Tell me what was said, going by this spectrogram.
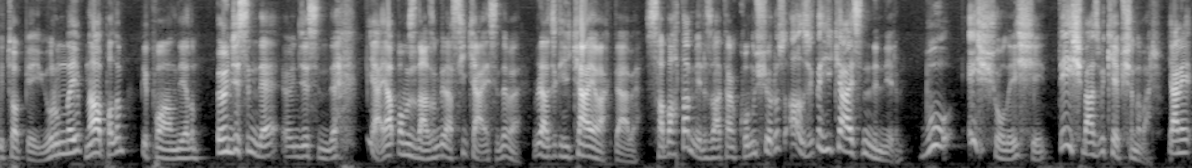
Ütopya'yı yorumlayıp ne yapalım? Bir puanlayalım. Öncesinde, öncesinde ya yapmamız lazım biraz hikayesi değil mi? Birazcık hikaye vakti abi. Sabahtan beri zaten konuşuyoruz. Azıcık da hikayesini dinleyelim. Bu eşşoğlu eşeğin değişmez bir caption'ı var. Yani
